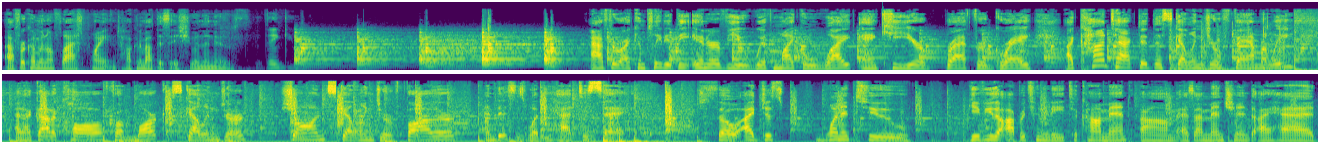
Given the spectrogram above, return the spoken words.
uh, for coming on Flashpoint and talking about this issue in the news. Thank you. After I completed the interview with Michael White and Keir Bradford-Grey, I contacted the Schellenger family and I got a call from Mark Schellenger, Sean Schellenger father, and this is what he had to say. So I just wanted to give you the opportunity to comment. Um, as I mentioned, I had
